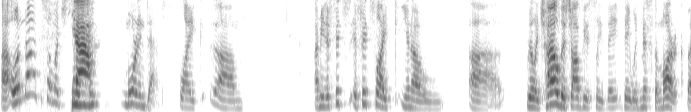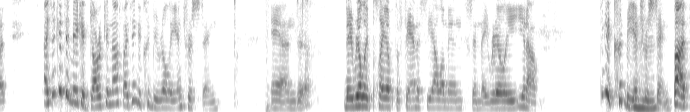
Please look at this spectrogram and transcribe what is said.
Uh, well, not so much. Yeah. More in depth. Like, um, I mean, if it's if it's like you know, uh, really childish, obviously they they would miss the mark. But I think if they make it dark enough, I think it could be really interesting, and uh, they really play up the fantasy elements, and they really, you know, I think it could be Mhm. interesting. But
